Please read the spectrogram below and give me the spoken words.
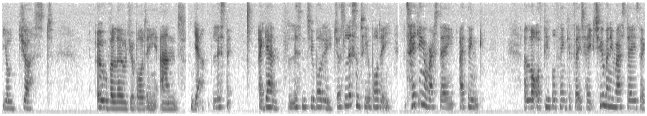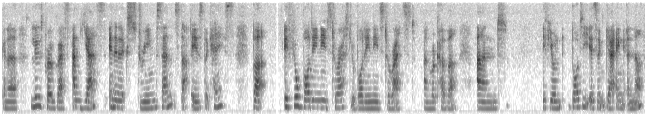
you'll just overload your body and yeah listening again, listen to your body. Just listen to your body. Taking a rest day, I think a lot of people think if they take too many rest days, they're going to lose progress. And yes, in an extreme sense, that is the case. But if your body needs to rest, your body needs to rest and recover. And if your body isn't getting enough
